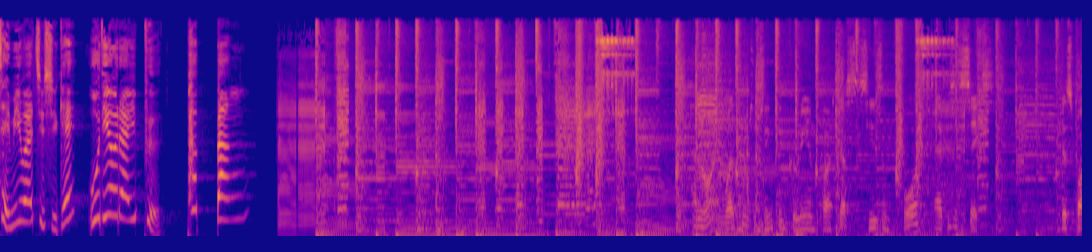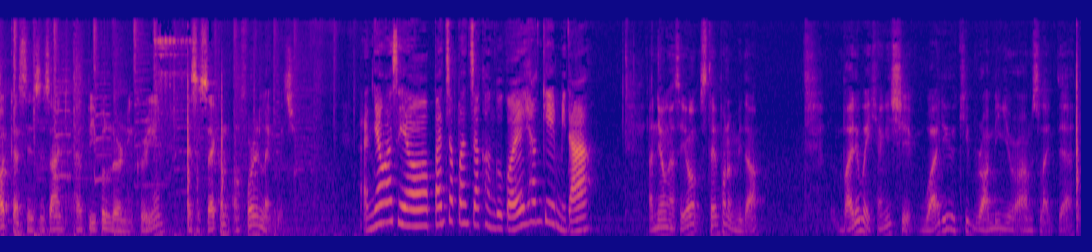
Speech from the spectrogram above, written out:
재미와 지식의 오디오 라이프 팝빵 Hello and welcome to Thinking Korean Podcast Season 4, Episode 6. This podcast is designed to help people learning Korean as a second or foreign language. 안녕하세요. 반짝반짝 한국어의 향기입니다. 안녕하세요, 스탠퍼너입니다. By the way, 향이 씨, why do you keep rubbing your arms like that?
